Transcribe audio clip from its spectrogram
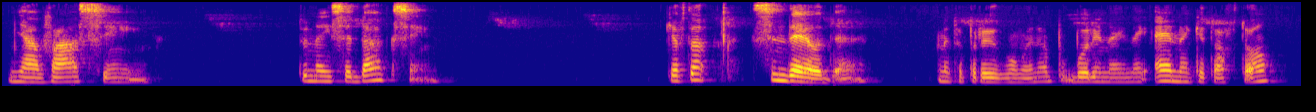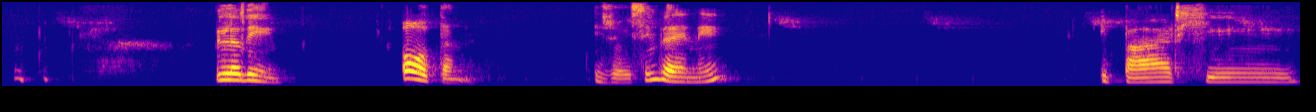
μια βάση του να είσαι εντάξει; Και αυτά συνδέονται με το προηγούμενο που μπορεί να είναι ένα και το αυτό. Δηλαδή, όταν η ζωή συμβαίνει, υπάρχει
